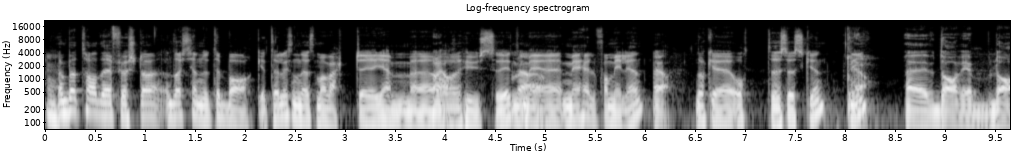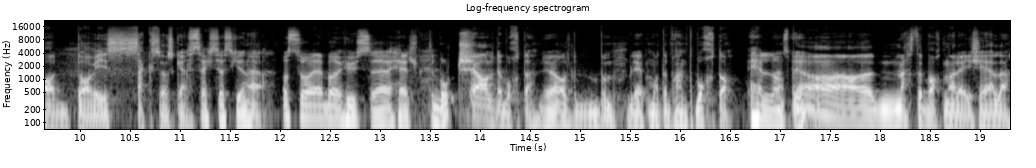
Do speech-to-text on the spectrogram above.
Men bare ta det først Da Da kommer du tilbake til liksom det som har vært eh, hjemme og huset ditt, Ja. med, med hele familien. Ja. Dere er åtte søsken. Ja. Eh, Da, har vi, da, da vi seks søsken. Seks søsken. Ja. Og så er bare huset helt bort. Ja, alt er borte. Det er alt blir på en måte brent bort, da. Hele landsbyen. Ja, Mesteparten av det, ikke hele.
